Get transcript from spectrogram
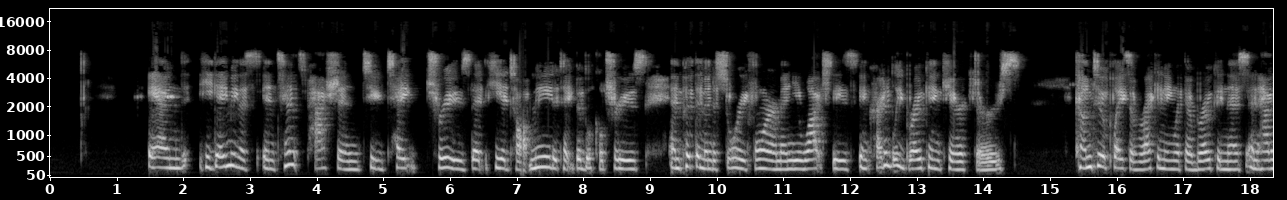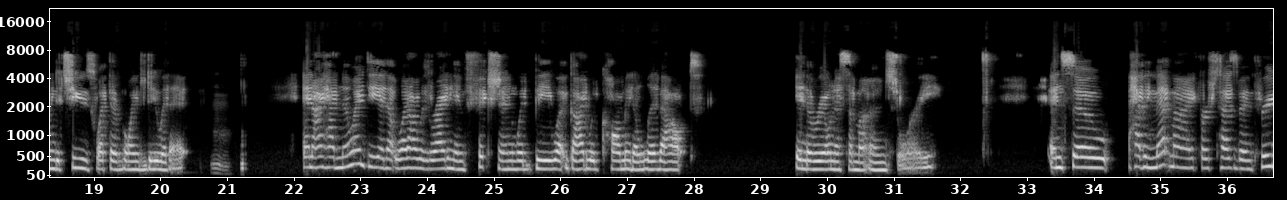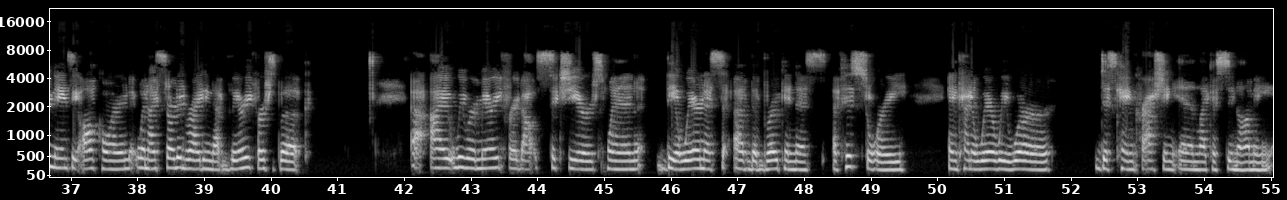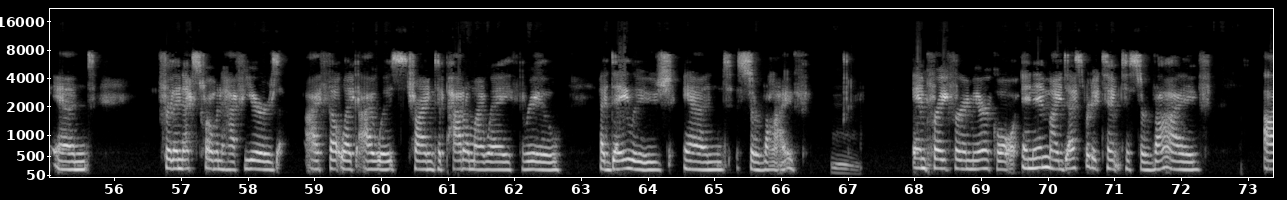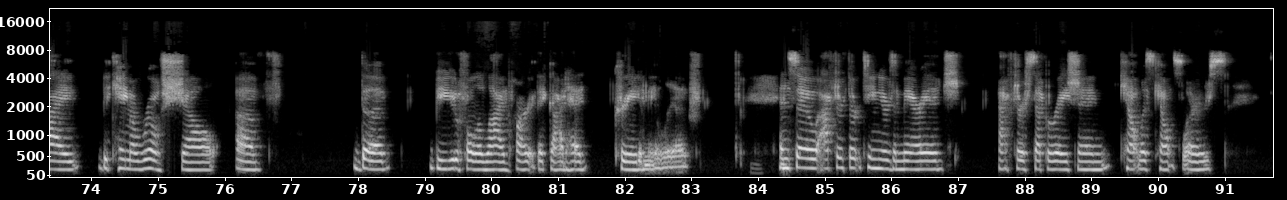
And he gave me this intense passion to take truths that he had taught me, to take biblical truths and put them into story form. And you watch these incredibly broken characters come to a place of reckoning with their brokenness and having to choose what they're going to do with it. Mm. And I had no idea that what I was writing in fiction would be what God would call me to live out in the realness of my own story. And so, having met my first husband through Nancy Alcorn, when I started writing that very first book, uh, I we were married for about six years when the awareness of the brokenness of his story and kind of where we were just came crashing in like a tsunami. And for the next 12 and a half years, I felt like I was trying to paddle my way through a deluge and survive mm. and pray for a miracle. And in my desperate attempt to survive, I became a real shell of the beautiful, alive heart that God had created me to live. And so, after 13 years of marriage, after separation, countless counselors,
